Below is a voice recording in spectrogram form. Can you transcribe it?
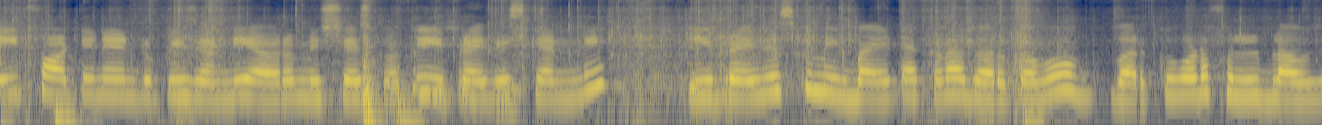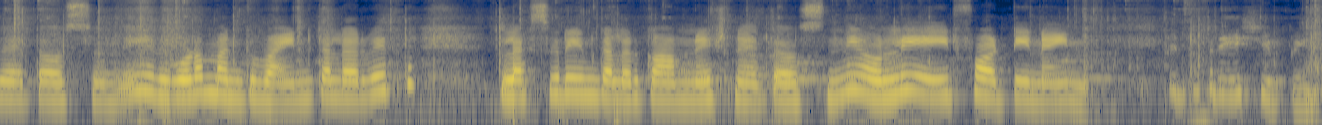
eight forty nine rupees అండి. ఎవరు మిస్ చేసుకోవద్దు ఈ ప్రైజెస్కి అండి. ఈ ప్రైజెస్కి మీకు బయట ఎక్కడ దొరకవు. వర్క్ కూడా ఫుల్ బ్లౌజ్ అయితే వస్తుంది. ఇది కూడా మనకి wine colour with lux green colour combination అయితే వస్తుంది. Only eight forty nine. Free shipping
